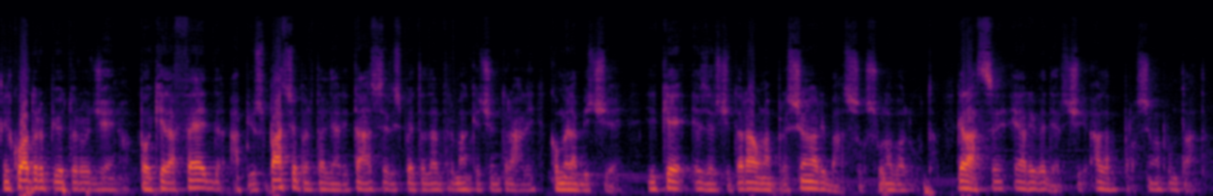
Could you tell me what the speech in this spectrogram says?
il quadro è più eterogeneo, poiché la Fed ha più spazio per tagliare i tassi rispetto ad altre banche centrali, come la BCE, il che eserciterà una pressione a ribasso sulla valuta. Grazie e arrivederci alla prossima puntata.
